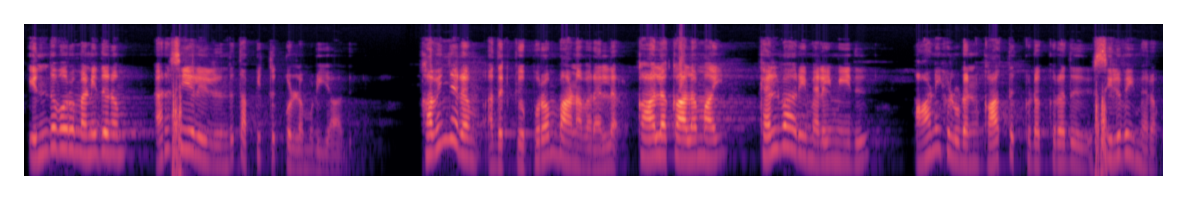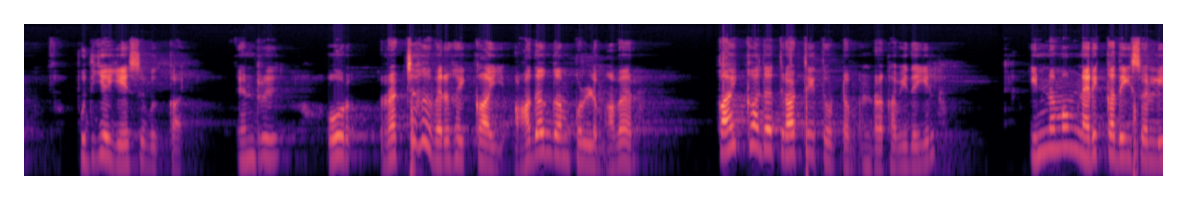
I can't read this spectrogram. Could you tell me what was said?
எந்தவொரு மனிதனும் அரசியலிலிருந்து தப்பித்துக் கொள்ள முடியாது. கவிஞரும் அதற்கு புறம்பானவர் அல்லர். காலகாலமாய் கல்வாரி மலை மீது ஆணிகளுடன் காத்து கிடக்கிறது சிலுவை மரம் புதிய இயேசுவுக்காய் என்று ஓர் இரட்சக வருகைக்காய் ஆதங்கம் கொள்ளும் அவர் காய்க்காத திராட்சை தோட்டம் என்ற கவிதையில் இன்னமும் நரிக்கதை சொல்லி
